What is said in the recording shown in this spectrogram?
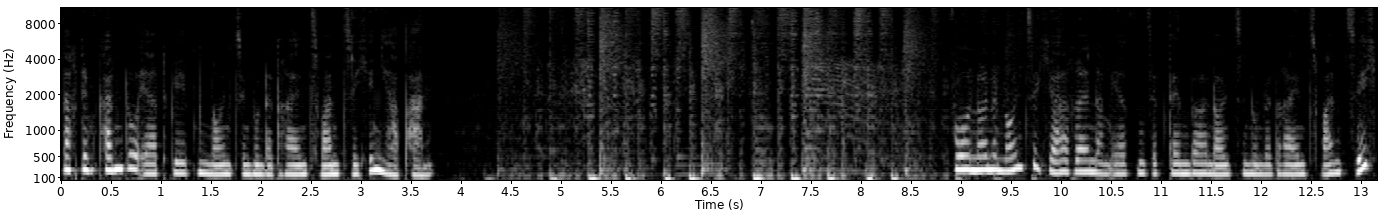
nach dem Kanto-Erdbeben 1923 in Japan. Vor 99 Jahren, am 1. September 1923,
